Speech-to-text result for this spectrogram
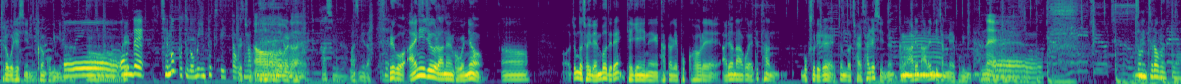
들어보실 수 있는 그런 곡입니다. 오, 어, 어, 그- 근데 제목부터 너무 임팩트 있다고 그렇죠. 생각합니다. 아, 네. 러브라이. 맞습니다. 맞습니다. 네. 그리고 I Need You라는 곡은요, 어, 어, 좀 더 저희 멤버들의 개개인의 각각의 보컬의 아련하고 애틋한 목소리를 좀 더 잘 살릴 수 있는 그런 음. 아련 R&B 장르의 곡입니다. 네. 오. 좀 들어볼게요.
